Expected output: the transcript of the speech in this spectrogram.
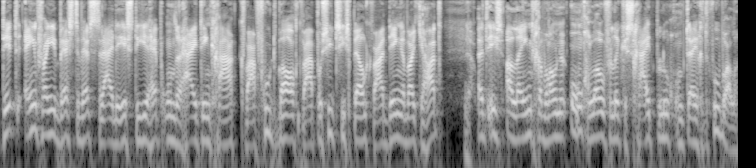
dit een van je beste wedstrijden is die je hebt onder Heitinga. Qua voetbal, qua positiespel, qua dingen wat je had. Ja. Het is alleen gewoon een ongelofelijke scheidploeg om tegen te voetballen.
